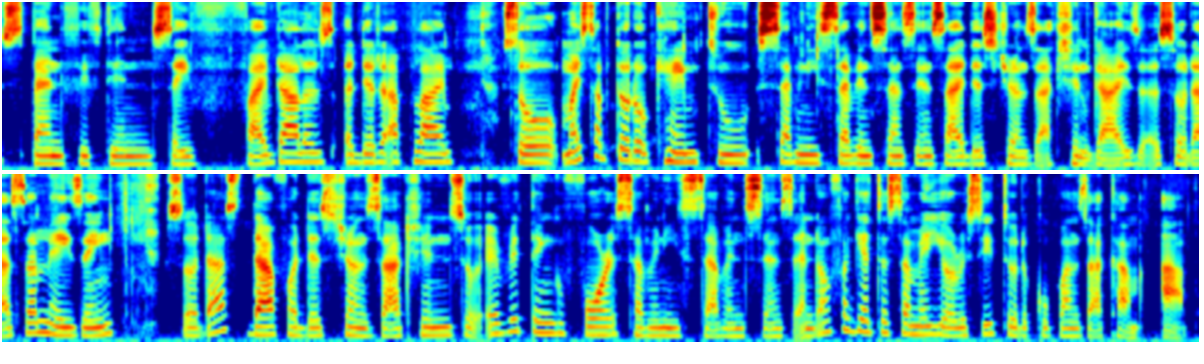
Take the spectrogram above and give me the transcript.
spend 15 save five dollars uh, did apply. So my subtotal came to 77 cents inside this transaction guys. So that's amazing. So that's that for this transaction. So everything for 77 cents. And don't forget to submit your receipt to the coupons.com app.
